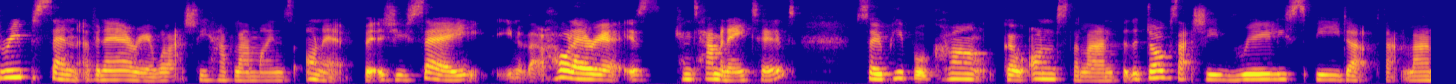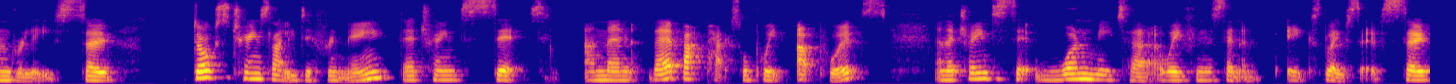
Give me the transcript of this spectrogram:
3% of an area will actually have landmines on it. But as you say, you know, that whole area is contaminated. So people can't go onto the land, but the dogs actually really speed up that land release. So dogs are trained slightly differently. They're trained to sit and then their backpacks will point upwards and they're trained to sit one meter away from the center of explosives. So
